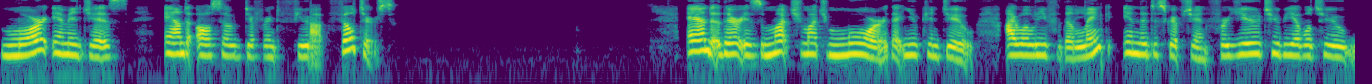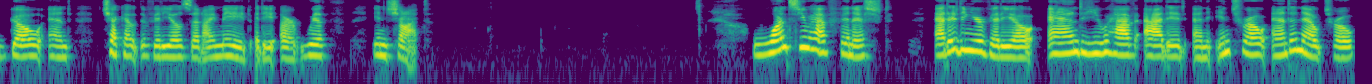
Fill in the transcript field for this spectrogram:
more images, and also different uh, filters. And there is much, much more that you can do. I will leave the link in the description for you to be able to go and check out the videos that I made with InShot. Once you have finished editing your video and you have added an intro and an outro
